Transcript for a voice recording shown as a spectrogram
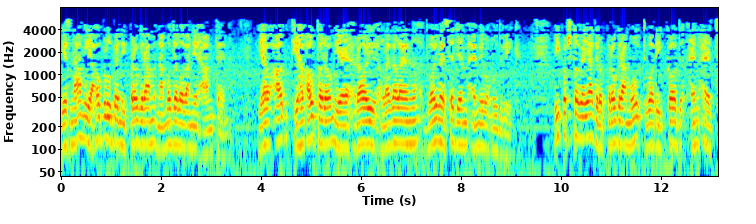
je známy a obľúbený program na modelovanie antén. Jeho, jeho autorom je Roy Levelen 2V7 Emil Ludvík. Výpočtové jadro programu tvorí kód NEC,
